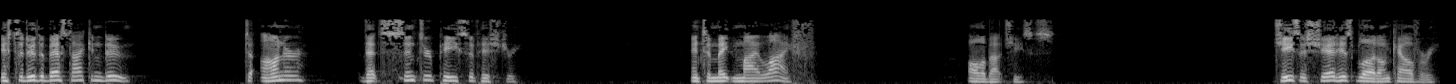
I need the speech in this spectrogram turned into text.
Is to do the best I can do to honor that centerpiece of history and to make my life all about Jesus. Jesus shed his blood on Calvary,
